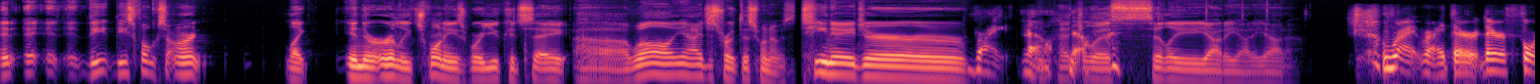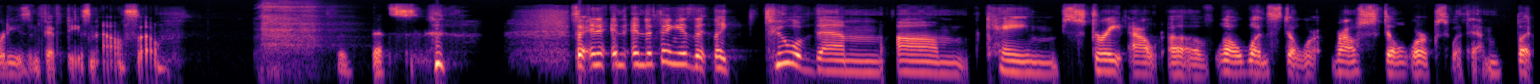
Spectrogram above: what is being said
And it, it, these folks aren't like in their early 20s where you could say, uh, well, yeah, I just wrote this when I was a teenager, Right? No, no. impetuous, silly, yada, yada, yada. Right, right. They're they're 40s and 50s now, so, so that's So, and, and, and the thing is that like two of them um, came straight out of, well, one still, Roush still works with him, but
